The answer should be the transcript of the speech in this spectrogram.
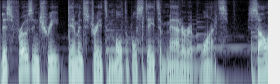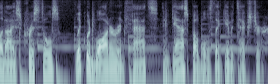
This frozen treat demonstrates multiple states of matter at once, solid ice crystals, liquid water and fats, and gas bubbles that give it texture.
